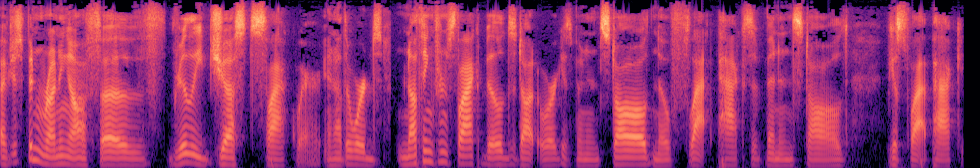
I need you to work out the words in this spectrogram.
I've just been running off of really just Slackware. In other words, nothing from slackbuilds.org has been installed, no Flatpaks have been installed, because Flatpak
